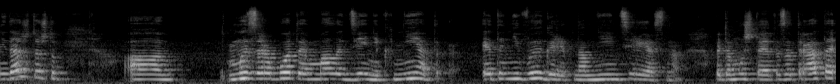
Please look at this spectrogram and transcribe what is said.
не даже то, что а, мы заработаем мало денег, нет, это не выгорит, нам не интересно, потому что это затрата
